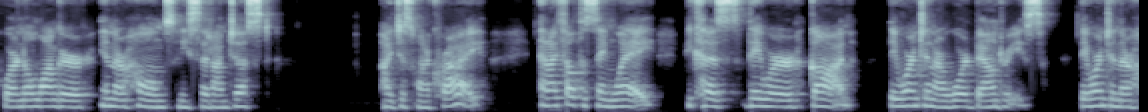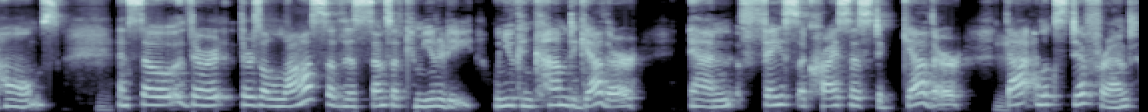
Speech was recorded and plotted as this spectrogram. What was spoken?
who are no longer in their homes. And he said, I'm just, I just want to cry. And I felt the same way because they were gone. They weren't in our ward boundaries. They weren't in their homes. Mm. And so there, there's a loss of this sense of community when you can come together and face a crisis together, mm. that looks different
